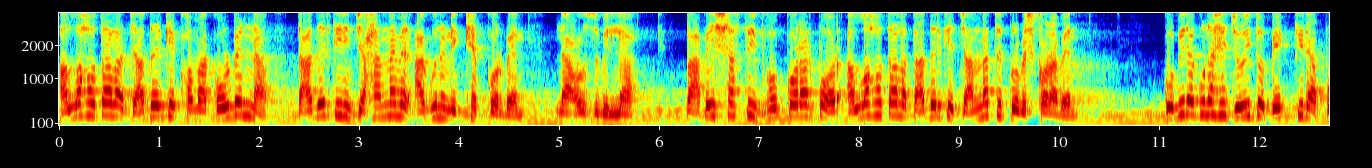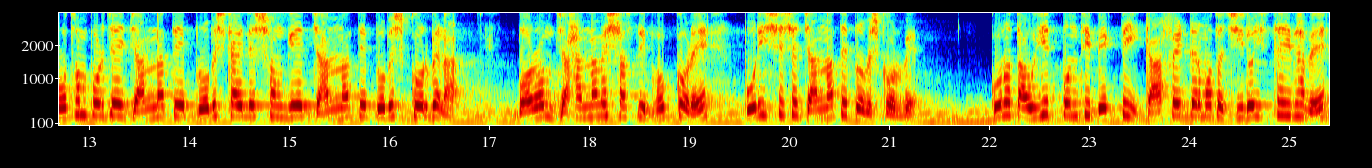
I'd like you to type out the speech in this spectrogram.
আল্লাহ তাআলা যাদেরকে ক্ষমা করবেন না, তাদের তিনি জাহান্নামের আগুনে নিক্ষেপ করবেন। না আউজুবিল্লাহ পাপের শাস্তি ভোগ করার পর আল্লাহ তাআলা তাদেরকে জান্নাতে প্রবেশ করাবেন। কবিরা গুনাহে জড়িত ব্যক্তিরা প্রথম পর্যায়ে জান্নাতে প্রবেশকারীদের সঙ্গে জান্নাতে প্রবেশ করবে না। বরং জাহান্নামের শাস্তি ভোগ করে পরিশেষে জান্নাতে প্রবেশ করবে। কোনো তাওহিদপন্থী ব্যক্তি কাফেরদের মতো চিরস্থায়ীভাবে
